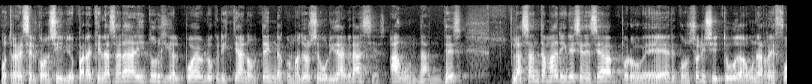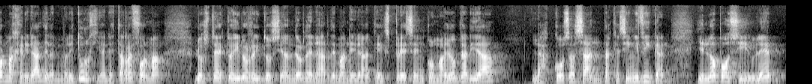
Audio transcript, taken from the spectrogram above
Otra vez el concilio, para que en la Sagrada Liturgia el pueblo cristiano obtenga con mayor seguridad gracias abundantes, la Santa Madre Iglesia desea proveer con solicitud a una reforma general de la misma liturgia. En esta reforma, los textos y los ritos se han de ordenar de manera que expresen con mayor claridad las cosas santas que significan y en lo posible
